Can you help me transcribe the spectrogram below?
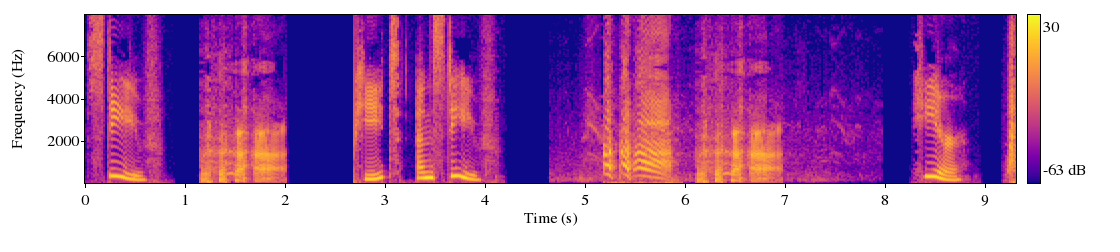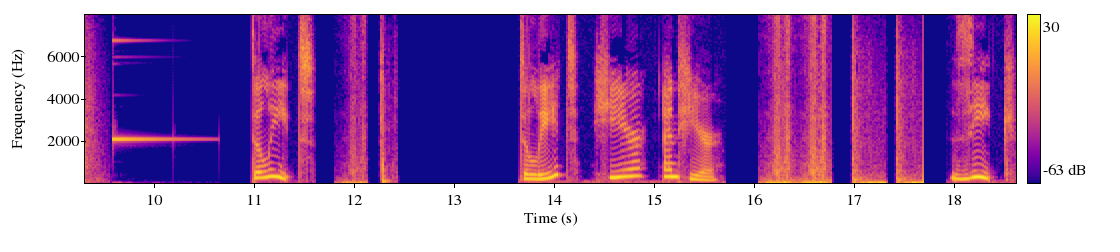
Steve. Pete and Steve. Here. Delete. Delete here and here. Zeke.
